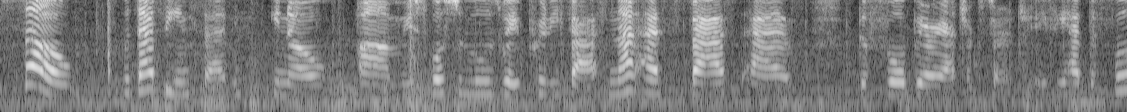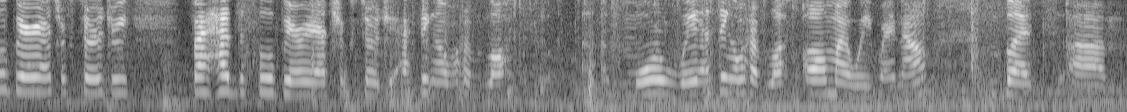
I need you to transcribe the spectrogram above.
So with that being said, you know, um, you're supposed to lose weight pretty fast. Not as fast as the full bariatric surgery. If you had the full bariatric surgery, if I had the full bariatric surgery, I think I would have lost more weight. I think I would have lost all my weight right now. But um,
